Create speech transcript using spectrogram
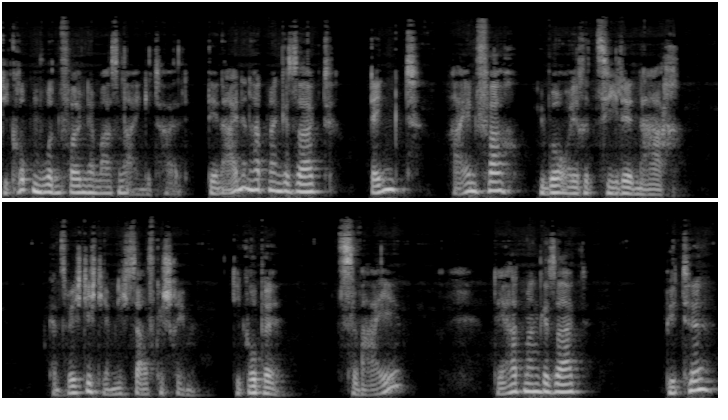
die Gruppen wurden folgendermaßen eingeteilt. Den einen hat man gesagt, denkt einfach über eure Ziele nach. Ganz wichtig, die haben nichts aufgeschrieben. Die Gruppe 2, der hat man gesagt, bitte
